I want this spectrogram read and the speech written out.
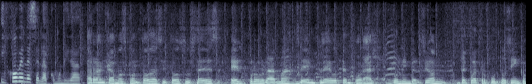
y jóvenes en la comunidad. Arrancamos con todas y todos ustedes el programa de empleo temporal, una inversión de 4.5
